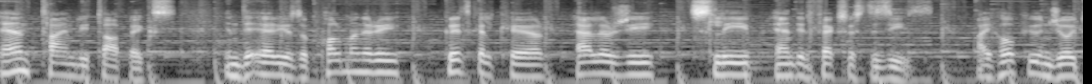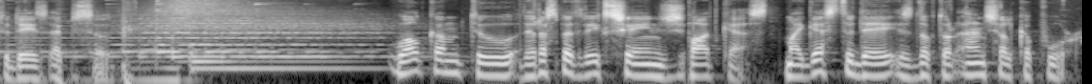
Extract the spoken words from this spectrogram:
and timely topics in the areas of pulmonary, critical care, allergy, sleep, and infectious disease. I hope you enjoy today's episode. Welcome to the Respiratory Exchange podcast. My guest today is Dr. Aanchal Kapoor.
